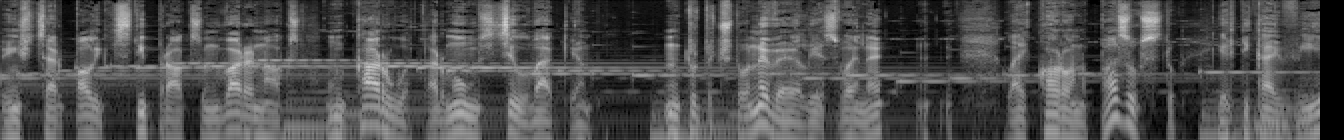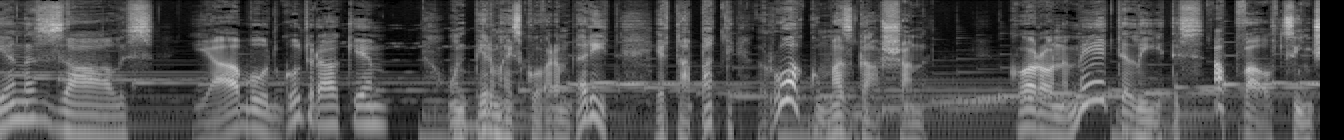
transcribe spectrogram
Viņš cer palikt stiprāks un varenāks un karot ar mums cilvēkiem. Un tu taču to nevēlies, vai ne? Lai korona pazustu, ir tikai vienas zāles. Jābūt gudrākiem, un pirmais, ko varam darīt, ir tā pati roku mazgāšana. Korona mētelītes apvalciņš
